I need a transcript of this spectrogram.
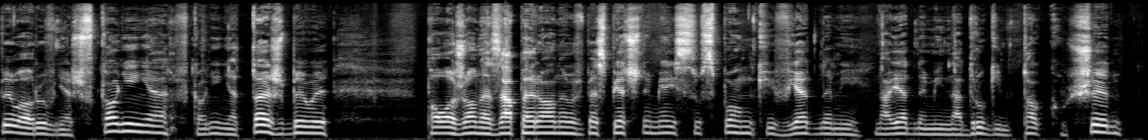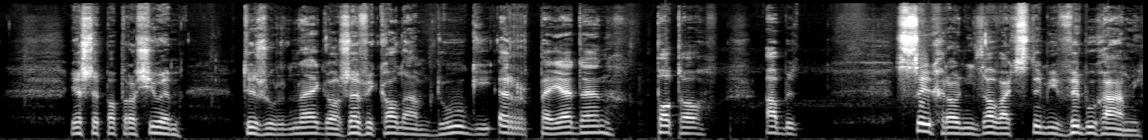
było również w Koninie. W Koninie też były położone za peronem w bezpiecznym miejscu spłonki w jednym i na jednym i na drugim toku szyn. Jeszcze poprosiłem dyżurnego, że wykonam długi RP1 po to, aby synchronizować z tymi wybuchami.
